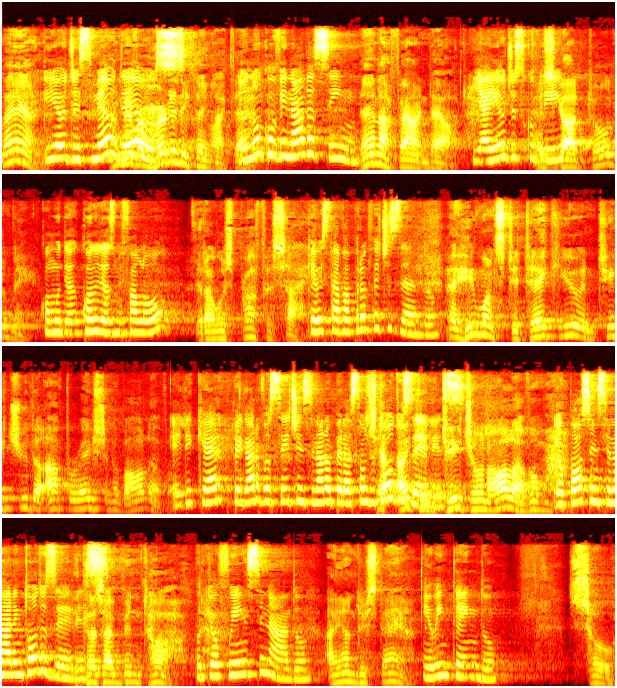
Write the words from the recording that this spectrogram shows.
land, E eu disse, meu I've never heard Deus, anything like eu that." nunca ouvi nada assim. Then I found out, E aí eu as descobri, God told me, como Deus, quando Deus me falou, that I was prophesying. que eu estava profetizando. He wants to take you and teach you the operation of all of them. Ele quer pegar você e te ensinar a operação de See, I todos can eles. teach on all of them Eu posso ensinar em todos eles, because I've been taught. porque eu fui ensinado. I understand. Eu entendo. So,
